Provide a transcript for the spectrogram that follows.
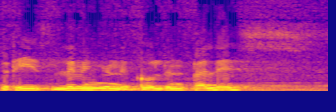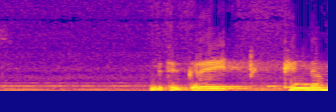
that he is living in a golden palace with a great kingdom,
